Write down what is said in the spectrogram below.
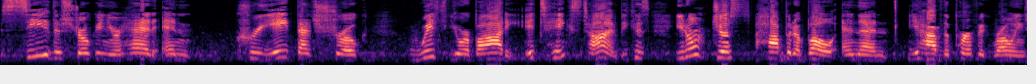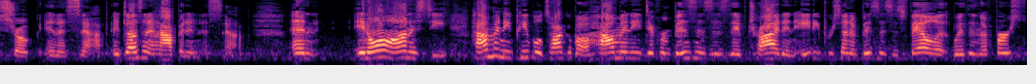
see the stroke in your head and create that stroke with your body. It takes time because you don't just hop in a boat and then you have the perfect rowing stroke in a snap. It doesn't happen in a snap. And in all honesty, how many people talk about how many different businesses they've tried and 80% of businesses fail within the first,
